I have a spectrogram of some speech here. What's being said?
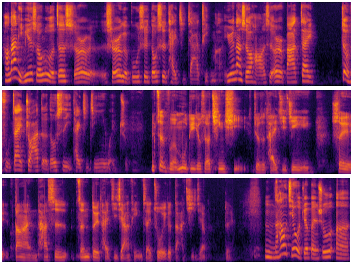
好，那里面收录的这十二十二个故事都是台籍家庭嘛？因为那时候好像是二八，在政府在抓的都是以台籍精英为主。政府的目的就是要清洗，就是台籍精英，所以当然他是针对台籍家庭在做一个打击，这样对。嗯，然后其实我觉得本书呃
